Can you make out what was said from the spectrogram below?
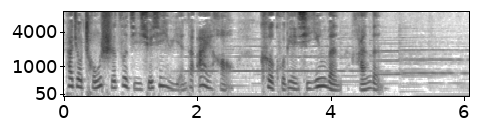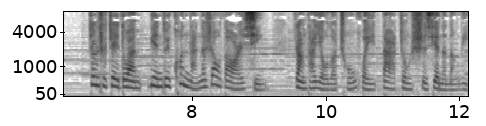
他就重拾自己学习语言的爱好，刻苦练习英文、韩文。正是这段面对困难的绕道而行，让他有了重回大众视线的能力。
